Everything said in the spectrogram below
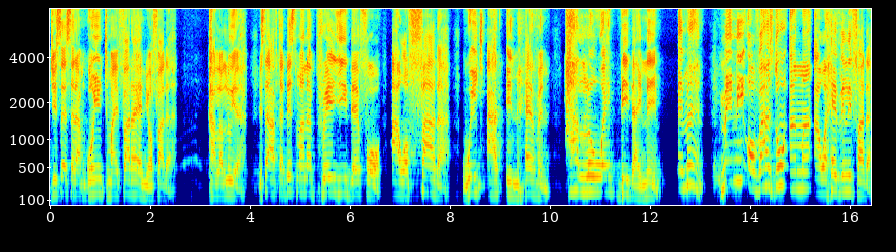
Jesus said, I'm going to my father and your father. Hallelujah. He said, After this manner, pray ye therefore, our Father which art in heaven, hallowed be thy name. Amen. Many of us don't honor our heavenly Father.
